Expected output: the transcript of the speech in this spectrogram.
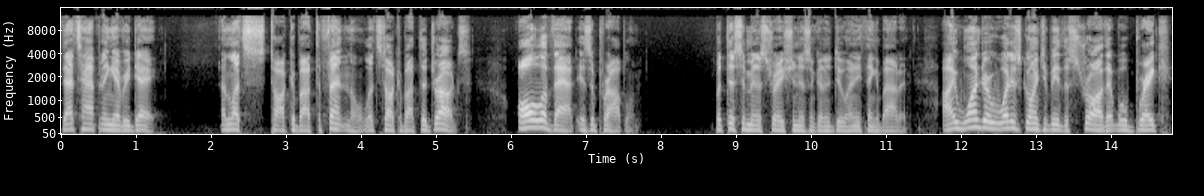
That's happening every day. And let's talk about the fentanyl. Let's talk about the drugs. All of that is a problem. But this administration isn't going to do anything about it. I wonder what is going to be the straw that will break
